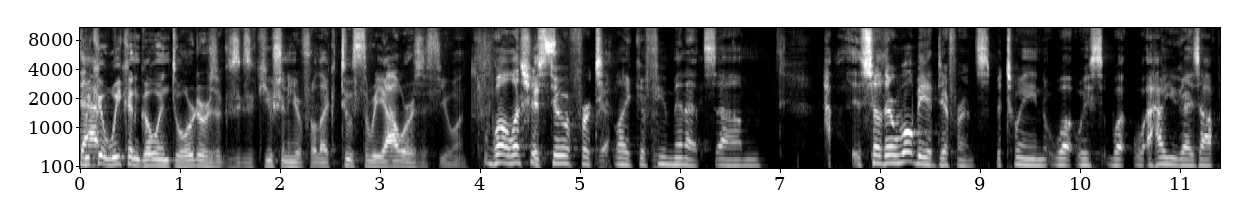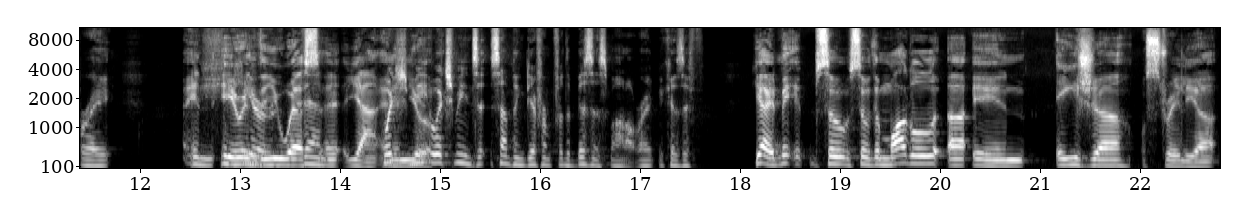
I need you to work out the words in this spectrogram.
we can we can go into orders of execution here for like two three hours if you want. Well, let's just It's- do it for t- yeah. like a few minutes. Um, so there will be a difference between what we what how you guys operate in Here in the US, than- uh, yeah, and which in me- which means something different for the business model, right? Because if Yeah, it may, so so the model uh, in Asia, Australia,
